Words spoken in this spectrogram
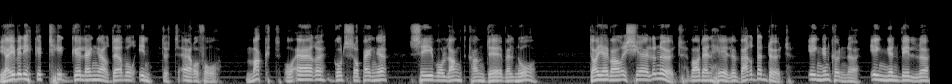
Jeg vil ikke tigge lenger der hvor intet er å få. Makt og ære, gods og penge, si hvor langt kan det vel nå? Da jeg var i sjelenød, var den hele verden død. Ingen kunne, ingen ville,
